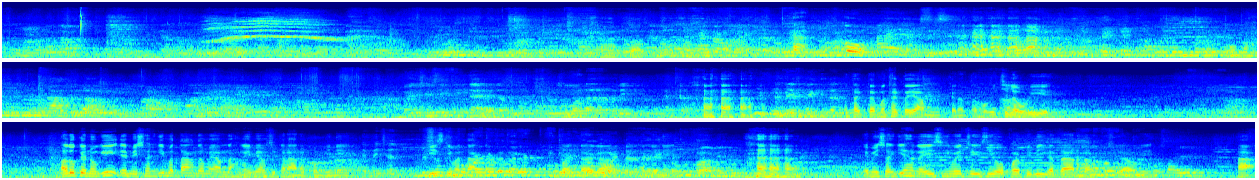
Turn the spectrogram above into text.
ꯃꯊꯛꯇ ꯃꯊꯛꯇ ꯌꯥꯝ ꯀꯩꯅꯣ ꯇꯧꯍꯧꯔꯤ ꯆꯤꯜꯍꯧꯔꯤꯌꯦ ꯑꯗꯣ ꯀꯩꯅꯣꯒꯤ ꯑꯦꯗꯃꯤꯁꯟꯒꯤ ꯃꯇꯥꯡꯗ ꯃꯌꯥꯝꯅ ꯍꯪꯉꯛꯏ ꯃꯌꯥꯝꯁꯤ ꯀꯅꯥꯅ ꯈꯨꯝꯕꯤꯅꯤ ꯐꯤꯁꯀꯤ ꯃꯇꯥꯡꯗ ꯄ꯭ꯔꯣꯚꯥꯏꯗꯔꯒ ꯑꯗꯨꯅꯤ ꯑꯦꯗꯃꯤꯁꯟꯒꯤ ꯍꯪꯉꯛꯏꯁꯤꯡ ꯃꯣꯏ ꯊ꯭ꯔꯤꯁꯤ ꯑꯣꯐꯔ ꯄꯤꯕꯤꯒꯗ꯭ꯔꯥꯅ ꯍꯪꯉꯛꯄꯁꯨ ꯌꯥꯎꯏ ꯍꯥ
